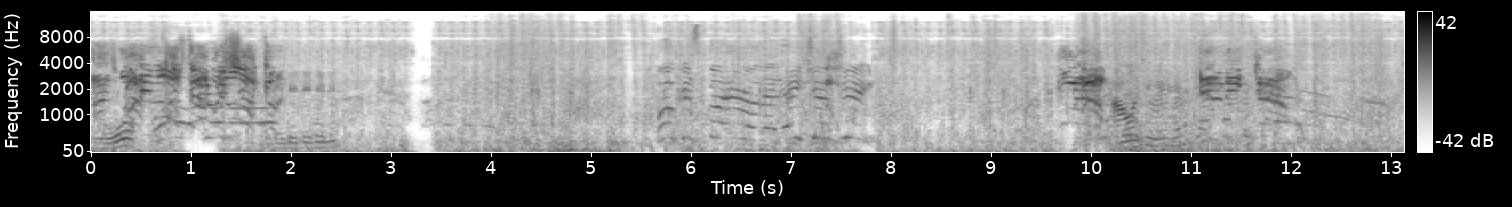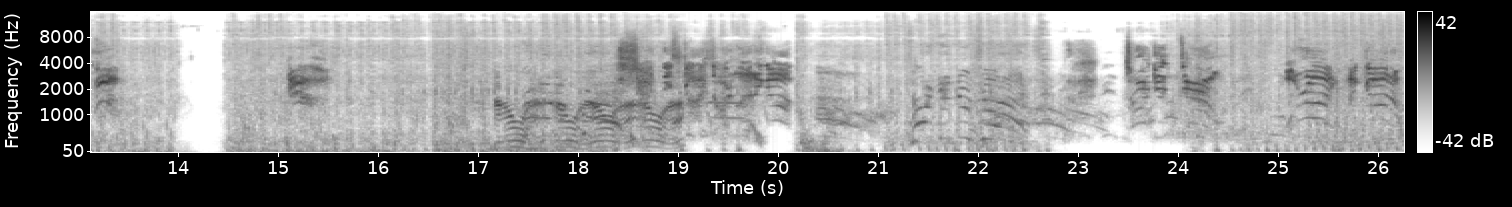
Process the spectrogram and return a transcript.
Eyes wide. Lost out with a shotgun. เดี๋ยวเดี๋ยวเดี๋ยวเดี๋ยว Focus fire on that HMG! Moving out. เอาใช่ไหมฮะ Enemy down. Yeah. เอาเหรอเอาเหรอเอาเหรอเอา Shit, เหรอ these guys aren't letting up. Target neutralized! Target down. All right, I got him.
